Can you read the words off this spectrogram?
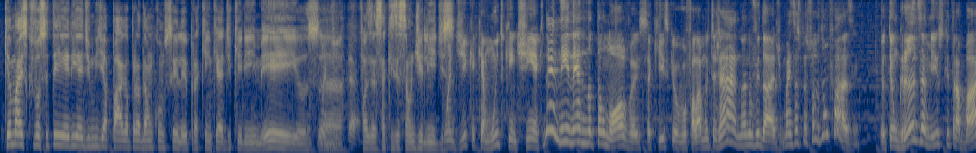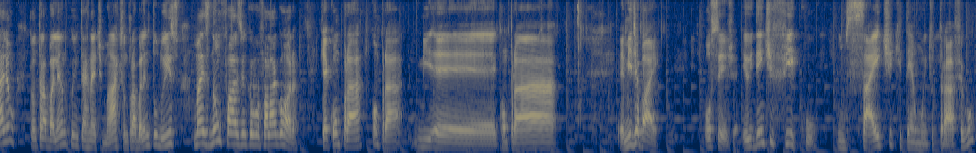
O que mais que você teria de mídia paga para dar um conselho aí para quem quer adquirir e-mails, uh, fazer essa aquisição de leads? Uma dica que é muito quentinha, que nem, nem, nem é tão nova, isso aqui isso que eu vou falar, muita já não é novidade, mas as pessoas não fazem. Eu tenho grandes amigos que trabalham, estão trabalhando com internet marketing, estão trabalhando tudo isso, mas não fazem o que eu vou falar agora, que é comprar, comprar, é, comprar é, media buy. Ou seja, eu identifico um site que tenha muito tráfego,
